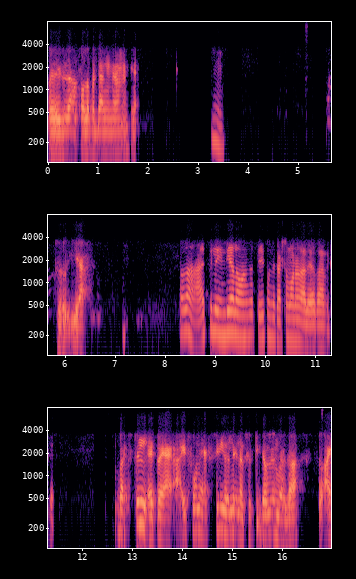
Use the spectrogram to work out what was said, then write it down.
அஹ், இதுதான் ஃபாலோ பண்றாங்கன்னு நான் நினைக்கிறேன். ஸோ யா அதான் ஆப்பிள் இந்தியால வாங்குறதே கொஞ்சம் கஷ்டமான வேலையா தான் இருக்கு. பட் ஸ்டில் இப்போ ஐஃபோன் எக்ஸ்டி வந்து எனக்கு ஃபிஃப்டி தௌசண்ட் வருதா so I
